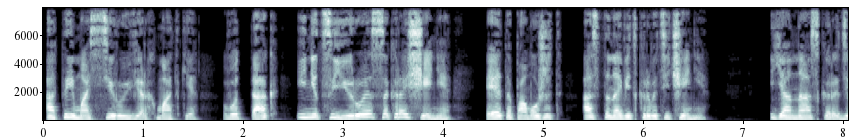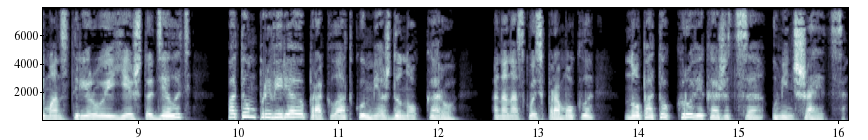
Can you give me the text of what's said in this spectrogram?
а ты массируй верх матки. Вот так, инициируя сокращение. Это поможет остановить кровотечение. Я наскоро демонстрирую ей, что делать, потом проверяю прокладку между ног Каро. Она насквозь промокла, но поток крови, кажется, уменьшается.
